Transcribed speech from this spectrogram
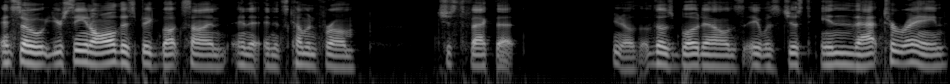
And so you're seeing all this big buck sign, and it, and it's coming from just the fact that, you know, th- those blowdowns. It was just in that terrain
